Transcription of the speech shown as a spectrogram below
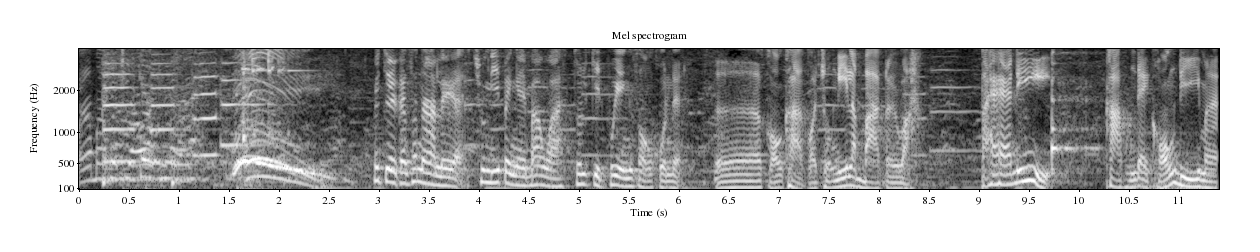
มามามาชนแก้วกันหน่อยเฮ้ยไม่เจอกันสนานเลยอะช่วงนี้เป็นไงบ้างวะ ธุรกิจผู้เองสองคนเนี่ย เออ ของข้าก็ช่วงนี้ลำบากเลยวะแต่นี่ข้าเพิ่งได้ของดีมา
